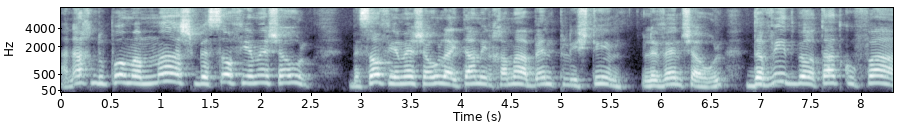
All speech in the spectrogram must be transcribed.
אנחנו פה ממש בסוף ימי שאול. בסוף ימי שאול הייתה מלחמה בין פלישתים לבין שאול. דוד באותה תקופה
